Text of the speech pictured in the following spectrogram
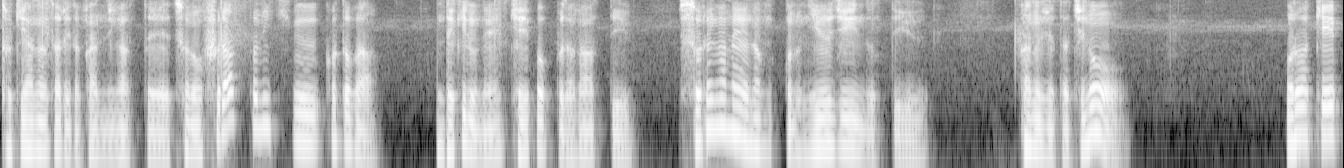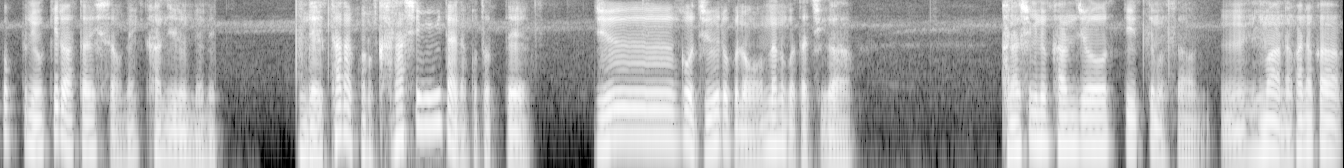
解き放たれた感じがあって、そのフラットに聞くことができるね、K-POP だなっていう。それがね、なんかこのニュージーンズっていう彼女たちの俺は K-POP における新しさをね、感じるんだよね。で、ただこの悲しみみたいなことって、15、16の女の子たちが、悲しみの感情って言ってもさ、うん、まあなかなか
